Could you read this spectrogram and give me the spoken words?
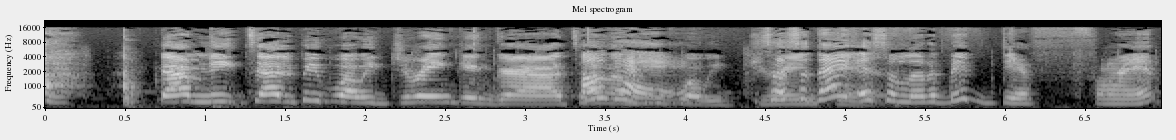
Dominique, tell the people what we drinking, girl. Tell Okay. them people what we drinking. So today it's a little bit different.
